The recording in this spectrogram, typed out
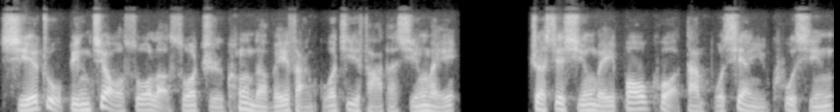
协助并教唆了所指控的违反国际法的行为。这些行为包括但不限于酷刑。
